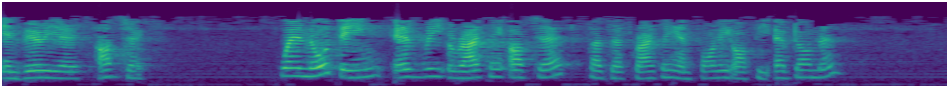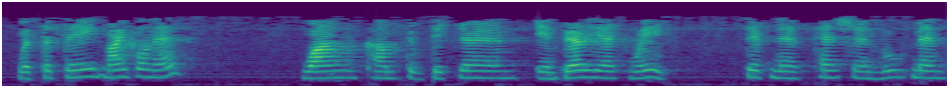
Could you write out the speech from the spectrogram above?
in various objects. When noting every arising object, such as rising and falling of the abdomen, with sustained mindfulness, one comes to discern in various ways stiffness, tension, movement,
